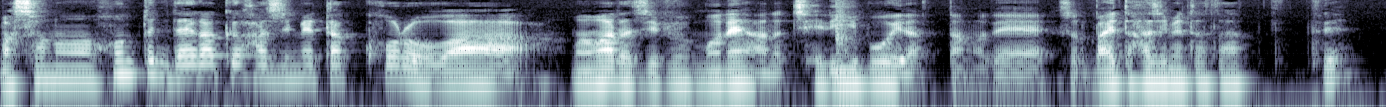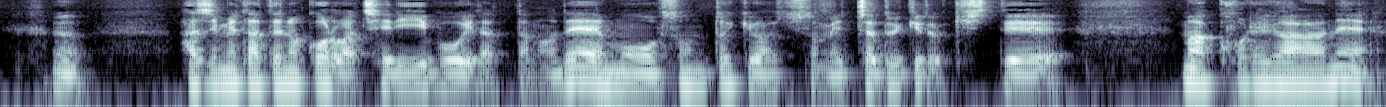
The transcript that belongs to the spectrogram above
まあ、その本当に大学始めた頃は、まあ、まだ自分もねあのチェリーボーイだったのでそのバイト始めたてうん。始めたての頃はチェリーボーイだったのでもうその時はちょっとめっちゃドキドキしてまあこれがね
